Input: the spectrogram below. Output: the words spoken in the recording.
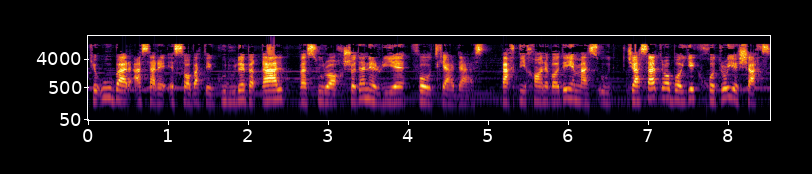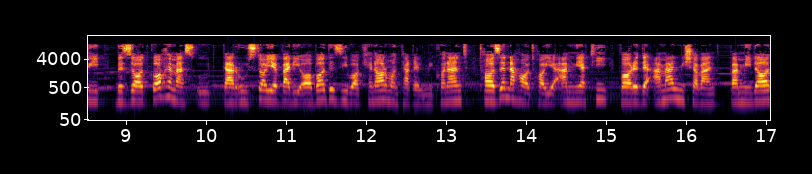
که او بر اثر اصابت گلوله به قلب و سوراخ شدن ریه فوت کرده است. وقتی خانواده مسعود جسد را با یک خودروی شخصی به زادگاه مسعود در روستای ولی آباد زیبا کنار منتقل می کنند تازه نهادهای امنیتی وارد عمل می شوند و میلاد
